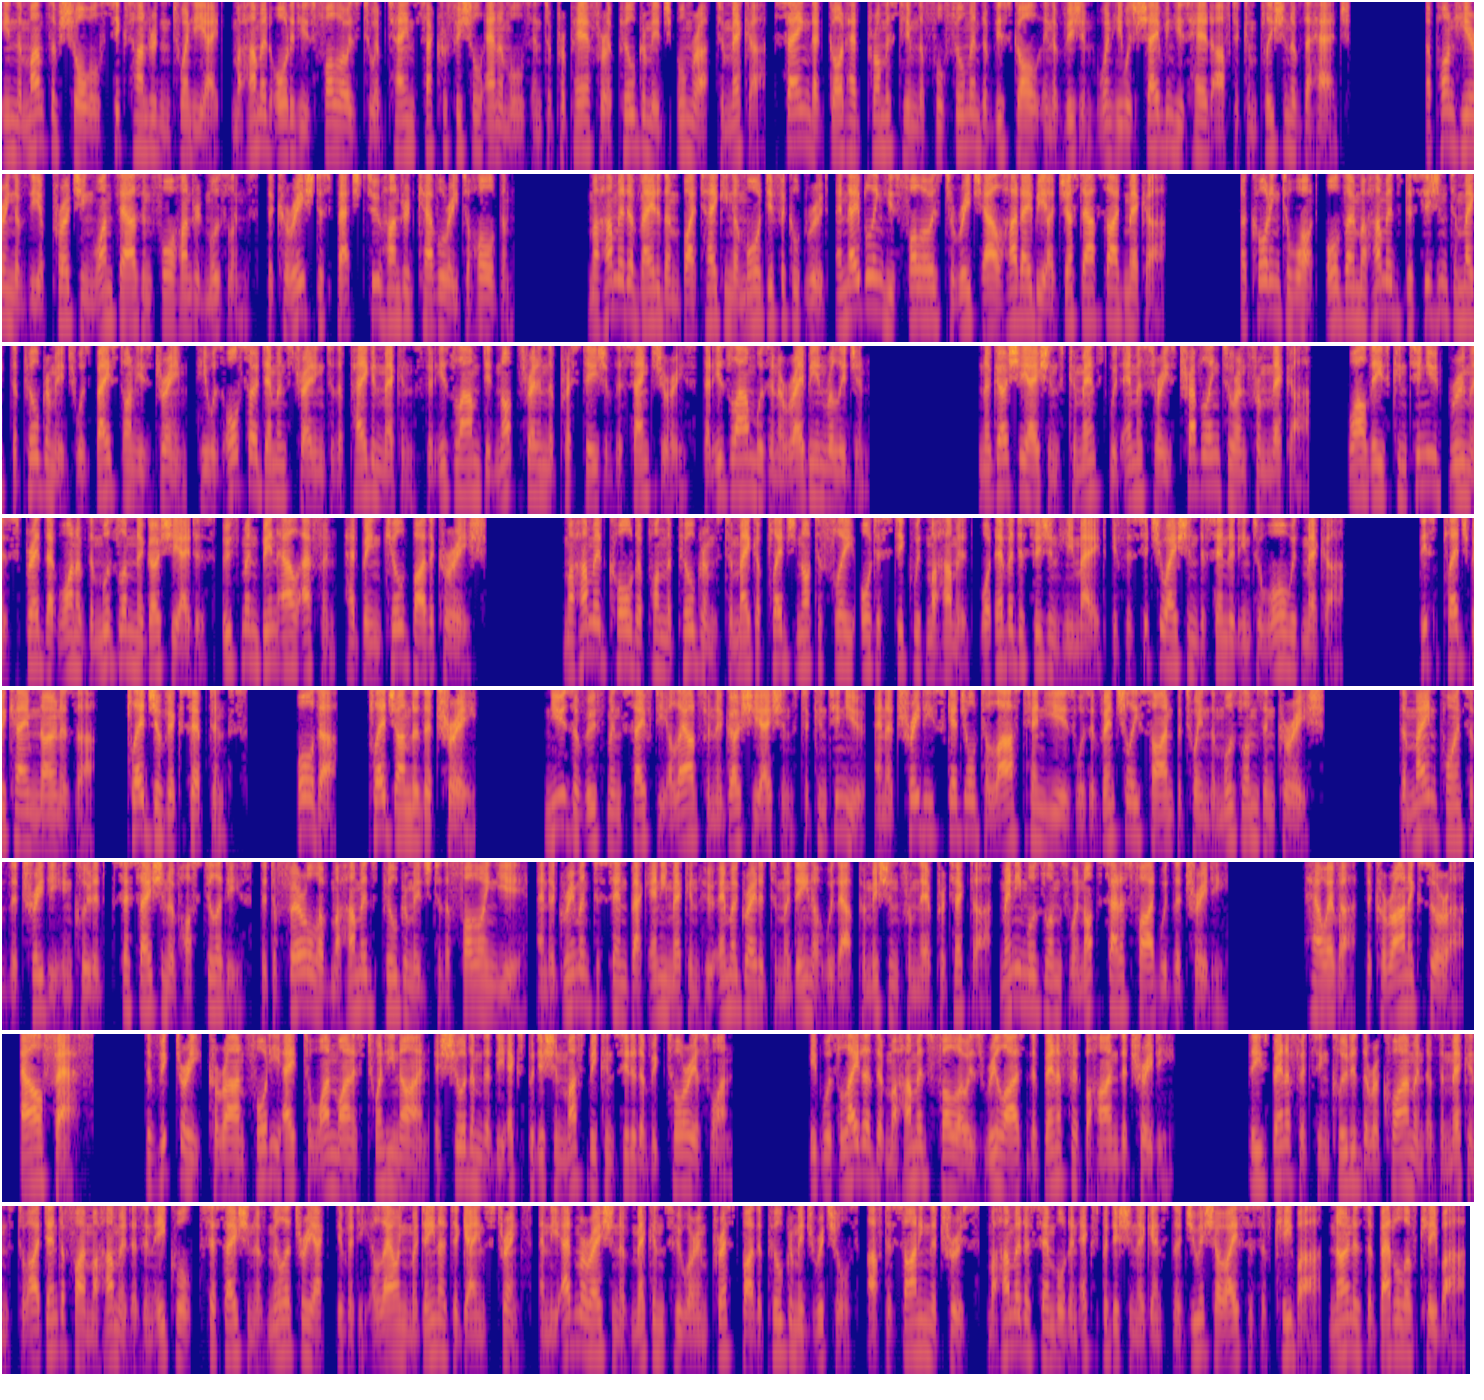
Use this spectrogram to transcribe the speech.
in the month of Shawwal 628, Muhammad ordered his followers to obtain sacrificial animals and to prepare for a pilgrimage Umrah to Mecca, saying that God had promised him the fulfillment of this goal in a vision when he was shaving his head after completion of the Hajj. Upon hearing of the approaching 1,400 Muslims, the Quraysh dispatched 200 cavalry to halt them. Muhammad evaded them by taking a more difficult route, enabling his followers to reach al-Hudaybiyah just outside Mecca. According to Watt, although Muhammad's decision to make the pilgrimage was based on his dream, he was also demonstrating to the pagan Meccans that Islam did not threaten the prestige of the sanctuaries, that Islam was an Arabian religion. Negotiations commenced with emissaries traveling to and from Mecca. While these continued, rumors spread that one of the Muslim negotiators, Uthman bin al-Affan, had been killed by the Quraysh. Muhammad called upon the pilgrims to make a pledge not to flee or to stick with Muhammad, whatever decision he made if the situation descended into war with Mecca. This pledge became known as the Pledge of Acceptance, or the Pledge under the Tree. News of Uthman's safety allowed for negotiations to continue, and a treaty scheduled to last ten years was eventually signed between the Muslims and Quraysh. The main points of the treaty included, cessation of hostilities, the deferral of Muhammad's pilgrimage to the following year, and agreement to send back any Meccan who emigrated to Medina without permission from their protector. Many Muslims were not satisfied with the treaty. However, the Quranic surah, Al-Fath, the victory Quran 48 assured them that the expedition must be considered a victorious one. It was later that Muhammad's followers realized the benefit behind the treaty. These benefits included the requirement of the Meccans to identify Muhammad as an equal, cessation of military activity allowing Medina to gain strength, and the admiration of Meccans who were impressed by the pilgrimage rituals. After signing the truce, Muhammad assembled an expedition against the Jewish oasis of Khaybar, known as the Battle of Khaybar.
